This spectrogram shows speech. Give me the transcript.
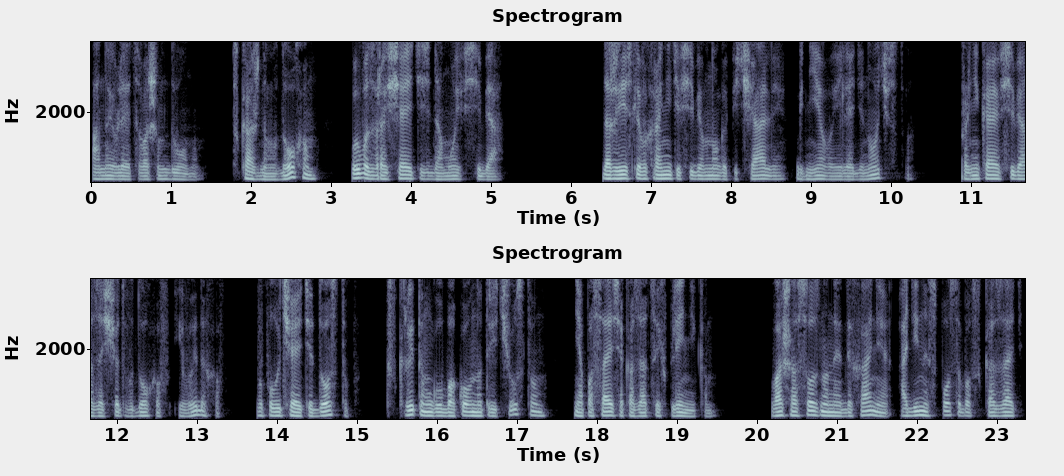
оно является вашим домом. С каждым вдохом вы возвращаетесь домой в себя. Даже если вы храните в себе много печали, гнева или одиночества, проникая в себя за счет вдохов и выдохов, вы получаете доступ к скрытым глубоко внутри чувствам, не опасаясь оказаться их пленником. Ваше осознанное дыхание – один из способов сказать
